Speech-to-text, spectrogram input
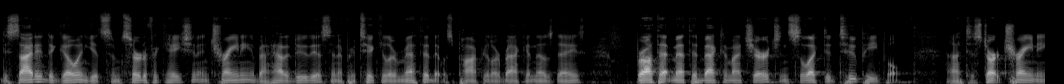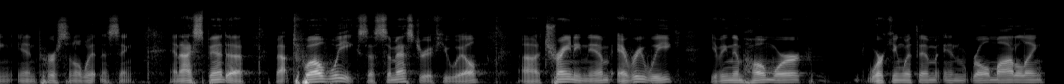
decided to go and get some certification and training about how to do this in a particular method that was popular back in those days. Brought that method back to my church and selected two people uh, to start training in personal witnessing. And I spent a, about 12 weeks, a semester, if you will, uh, training them every week, giving them homework, working with them in role modeling,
